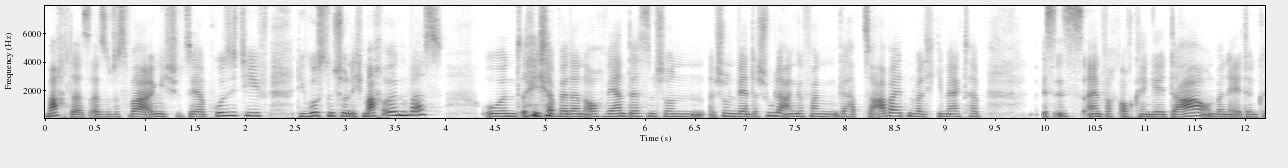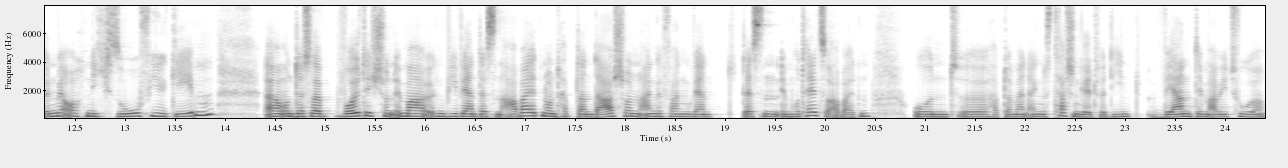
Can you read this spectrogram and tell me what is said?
mach das. Also das war eigentlich sehr positiv. Die wussten schon, ich mache irgendwas. Und ich habe ja dann auch währenddessen schon, schon während der Schule angefangen gehabt zu arbeiten, weil ich gemerkt habe, es ist einfach auch kein Geld da und meine Eltern können mir auch nicht so viel geben. Äh, und deshalb wollte ich schon immer irgendwie währenddessen arbeiten und habe dann da schon angefangen, währenddessen im Hotel zu arbeiten und äh, habe dann mein eigenes Taschengeld verdient während dem Abitur.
